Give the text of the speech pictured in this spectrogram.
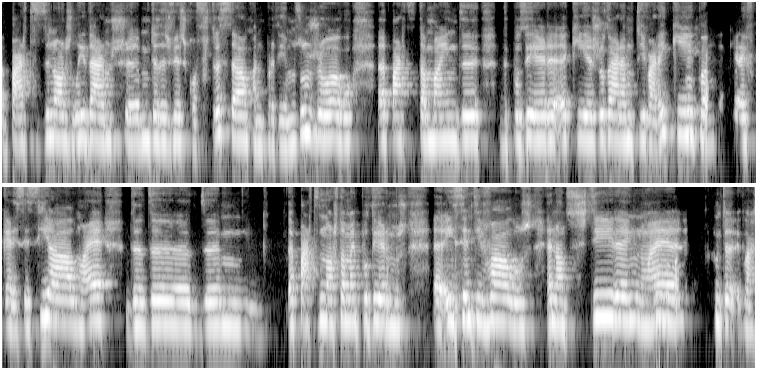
A parte de nós lidarmos eh, muitas das vezes com a frustração, quando perdíamos um jogo, a parte também de, de poder aqui ajudar a motivar a equipa, uhum. que, é, que é essencial, não é? De, de, de, a parte de nós também podermos incentivá-los a não desistirem, não é? Uhum lá,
